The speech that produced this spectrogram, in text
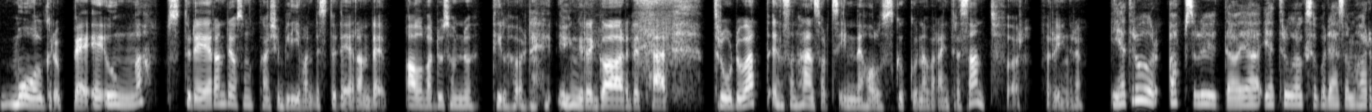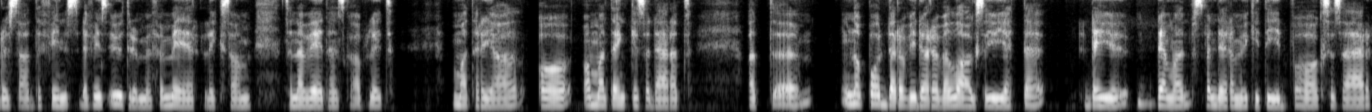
målgrupp är, är, unga studerande och som kanske blivande studerande. Alva, du som nu tillhör det yngre gardet här, tror du att en sån här sorts innehåll skulle kunna vara intressant för, för yngre? Jag tror absolut det och jag, jag, tror också på det här som Harry sa, att det finns, det finns utrymme för mer liksom, här vetenskapligt material. Och om man tänker så där att, att uh, poddar och videor överlag så är ju jätte, det är ju det man spenderar mycket tid på också så här.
